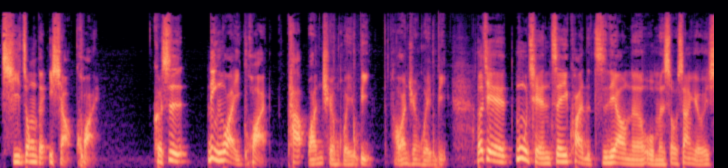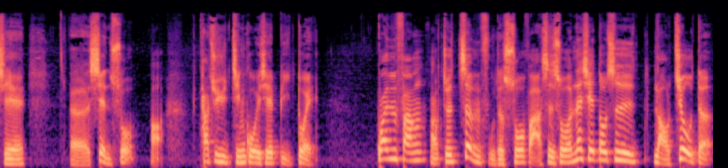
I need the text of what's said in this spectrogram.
其中的一小块，可是另外一块他完全回避，啊，完全回避，而且目前这一块的资料呢，我们手上有一些呃线索啊，他去经过一些比对，官方啊，就是政府的说法是说，那些都是老旧的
